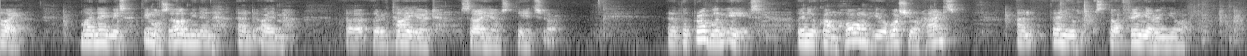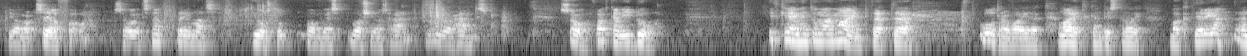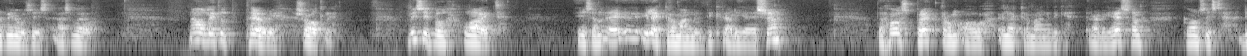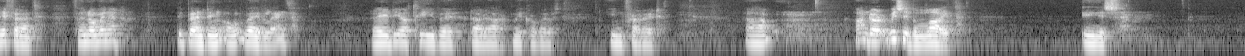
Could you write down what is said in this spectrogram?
Hi, my name is Timo Salminen and I'm a retired science teacher. Uh, the problem is, when you come home you wash your hands and then you start fingering your, your cell phone. So it's not very much used to always wash your, hand, your hands. So what can you do? It came into my mind that uh, ultraviolet light can destroy bacteria and viruses as well. Now a little theory shortly. Visible light is an electromagnetic radiation. The whole spectrum of electromagnetic radiation consists different phenomena depending on wavelength. Radio, TV, radar, microwaves, infrared. Uh, under visible light is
